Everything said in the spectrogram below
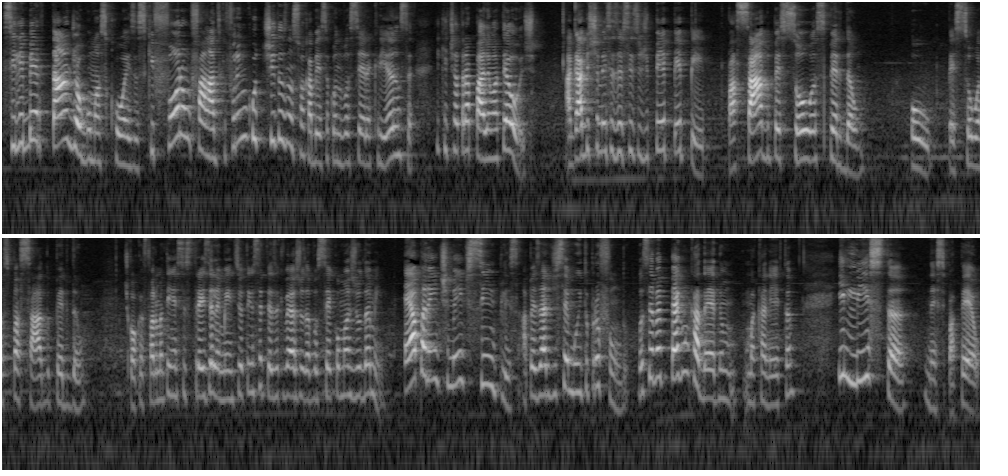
se libertar de algumas coisas que foram faladas, que foram incutidas na sua cabeça quando você era criança e que te atrapalham até hoje. A Gabi chama esse exercício de PPP, passado, pessoas, perdão, ou pessoas, passado, perdão. De qualquer forma, tem esses três elementos e eu tenho certeza que vai ajudar você como ajuda a mim. É aparentemente simples, apesar de ser muito profundo. Você vai pega um caderno, uma caneta e lista nesse papel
